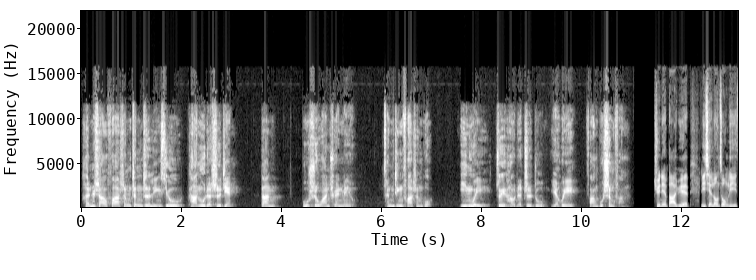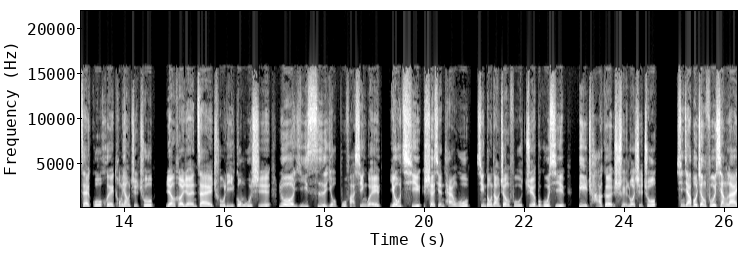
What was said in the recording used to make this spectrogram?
很少发生政治领袖贪污的事件，但不是完全没有，曾经发生过。因为最好的制度也会防不胜防。去年八月，李显龙总理在国会同样指出，任何人在处理公务时，若疑似有不法行为，尤其涉嫌贪污，行动党政府绝不姑息，必查个水落石出。新加坡政府向来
